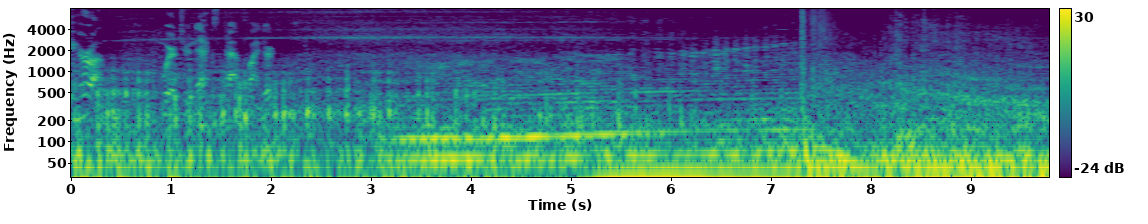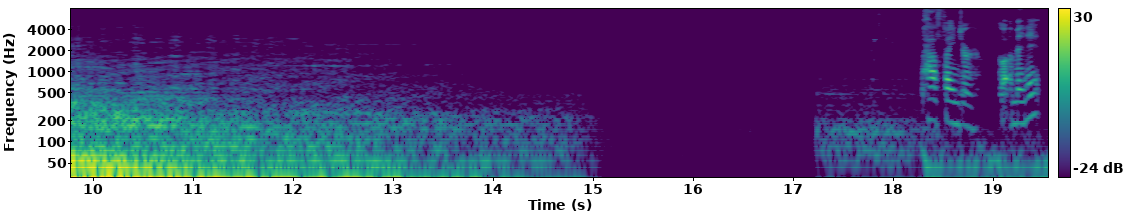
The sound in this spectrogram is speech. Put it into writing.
Picking her up. Where to next, Pathfinder? Pathfinder, got a minute?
